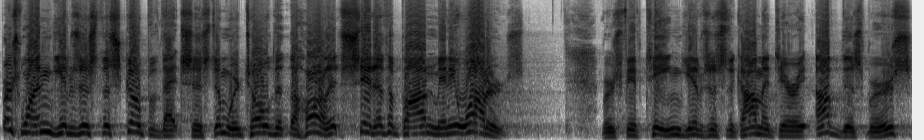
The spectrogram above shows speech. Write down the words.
Verse 1 gives us the scope of that system. We're told that the harlot sitteth upon many waters. Verse 15 gives us the commentary of this verse.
